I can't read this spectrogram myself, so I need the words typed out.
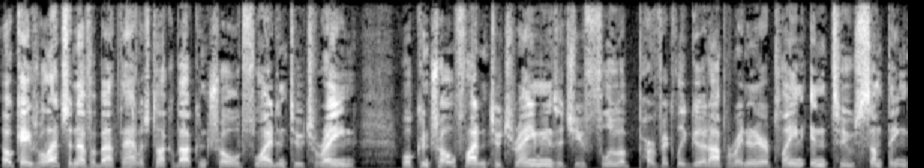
Okay, well that's enough about that. Let's talk about controlled flight into terrain. Well, controlled flight into terrain means that you flew a perfectly good operating airplane into something.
